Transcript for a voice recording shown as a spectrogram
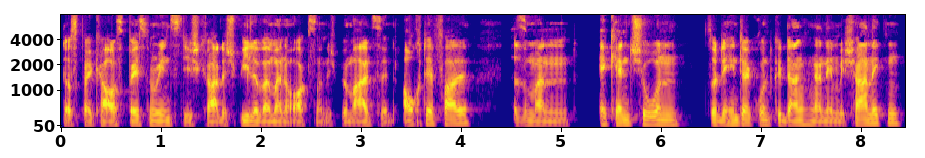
das bei Chaos Space Marines, die ich gerade spiele, weil meine Orks noch nicht bemalt sind, auch der Fall. Also man erkennt schon so den Hintergrundgedanken an den Mechaniken.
